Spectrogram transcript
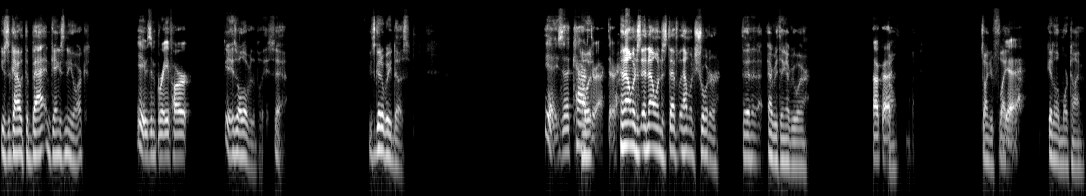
He was the guy with the bat in Gangs of New York. Yeah, he was in Braveheart. Yeah, he's all over the place. Yeah. He's good at what he does. Yeah, he's a character actor. And that one's and that one is definitely that one's shorter than everything everywhere. Okay. Oh. It's on your flight. Yeah. Get a little more time.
